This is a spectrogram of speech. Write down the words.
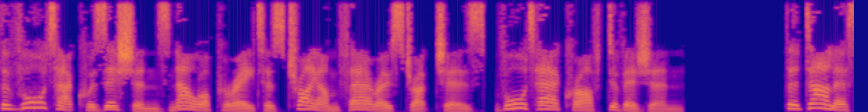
The Vought acquisitions now operate as Triumph Aerostructures, Vought Aircraft Division. The Dallas,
